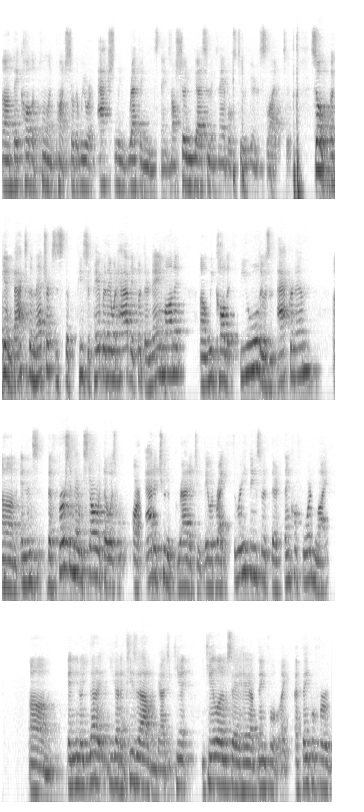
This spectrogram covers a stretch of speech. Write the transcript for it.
um, they call the pull and punch, so that we were actually repping these things. And I'll show you guys some examples too here in a slide or two. So again, back to the metrics. This is the piece of paper they would have. They put their name on it. Um, we called it Fueled. It was an acronym. Um, and then the first thing they would start with though is our attitude of gratitude. They would write three things that they're thankful for in life. Um, and you know, you gotta you gotta tease it out of them, guys. You can't you can't let them say, "Hey, I'm thankful. Like I'm thankful for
